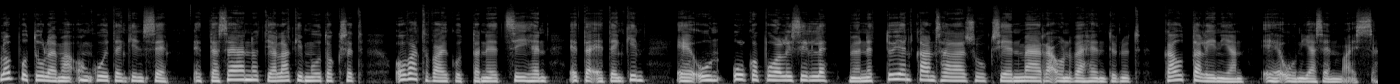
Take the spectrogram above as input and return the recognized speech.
Lopputulema on kuitenkin se, että säännöt ja lakimuutokset ovat vaikuttaneet siihen, että etenkin EUn ulkopuolisille myönnettyjen kansalaisuuksien määrä on vähentynyt kautta linjan EUn jäsenmaissa.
